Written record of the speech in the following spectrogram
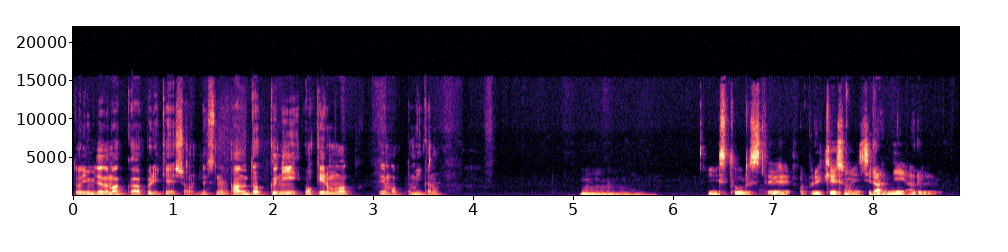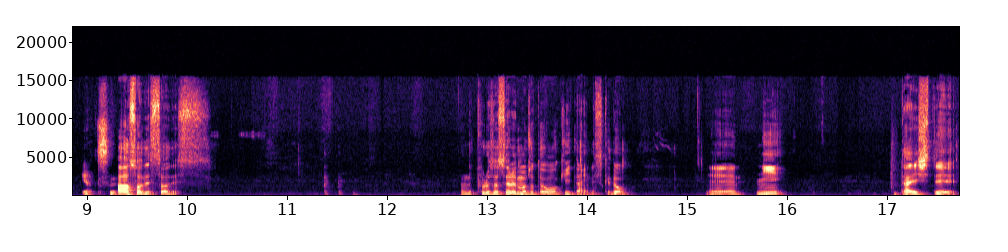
という意味での Mac アプリケーションですね。あの、ドックに置けるものって思ってもいいかな。うーん。インストールしてアプリケーション一覧にあるやつ。あ、そうです、そうです。なんでプロセスよりもちょっと大きい単位ですけど、えーに対して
